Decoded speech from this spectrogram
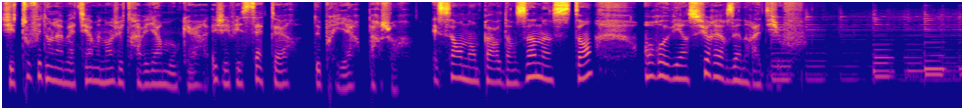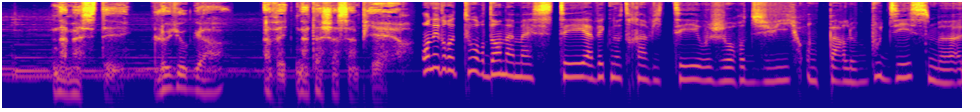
j'ai tout fait dans la matière, maintenant je vais travailler à mon cœur. Et j'ai fait 7 heures de prière par jour. Et ça, on en parle dans un instant. On revient sur RZN Radio. Namasté, le yoga avec Natacha Saint-Pierre. On est de retour dans Namasté avec notre invité aujourd'hui. On parle bouddhisme.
